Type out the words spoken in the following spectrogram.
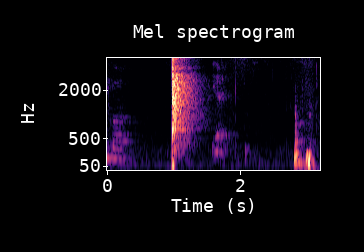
ficou. Yes.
